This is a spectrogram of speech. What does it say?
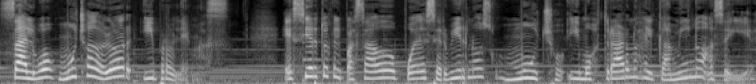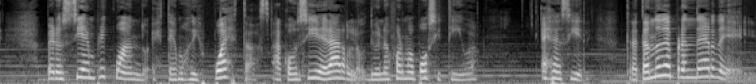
salvo mucho dolor y problemas. Es cierto que el pasado puede servirnos mucho y mostrarnos el camino a seguir, pero siempre y cuando estemos dispuestas a considerarlo de una forma positiva, es decir, tratando de aprender de él,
